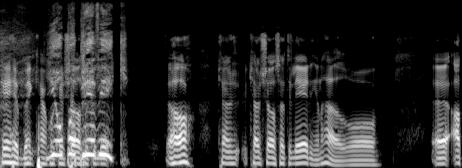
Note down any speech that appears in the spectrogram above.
Preben kanske kan köra Jobba sig till! Ja, kan, kan köra sig till ledningen här och... Eh, att,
